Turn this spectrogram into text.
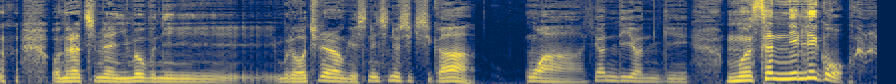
오늘 아침에 이모부님으로 출연하고 계시는 신효식 씨가 와 현디 연기 무슨 일이고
